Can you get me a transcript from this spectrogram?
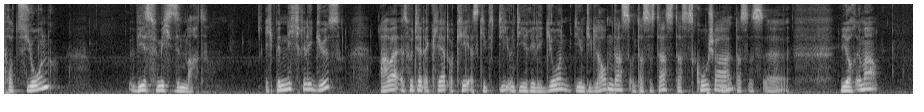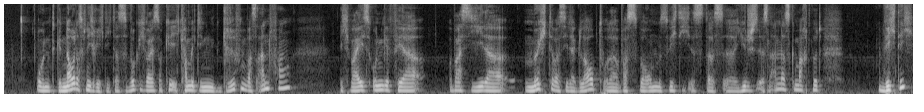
Portion, wie es für mich Sinn macht. Ich bin nicht religiös, aber es wird halt erklärt, okay, es gibt die und die Religion, die und die glauben das und das ist das, das ist koscher, Mhm. das ist äh, wie auch immer. Und genau das finde ich richtig, dass du wirklich weißt, okay, ich kann mit den Begriffen was anfangen. Ich weiß ungefähr, was jeder möchte, was jeder glaubt oder was, warum es wichtig ist, dass äh, jüdisches Essen anders gemacht wird. Wichtig,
